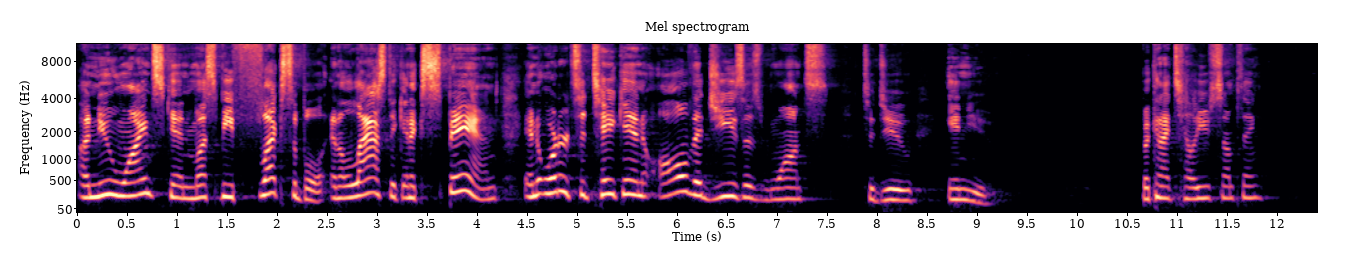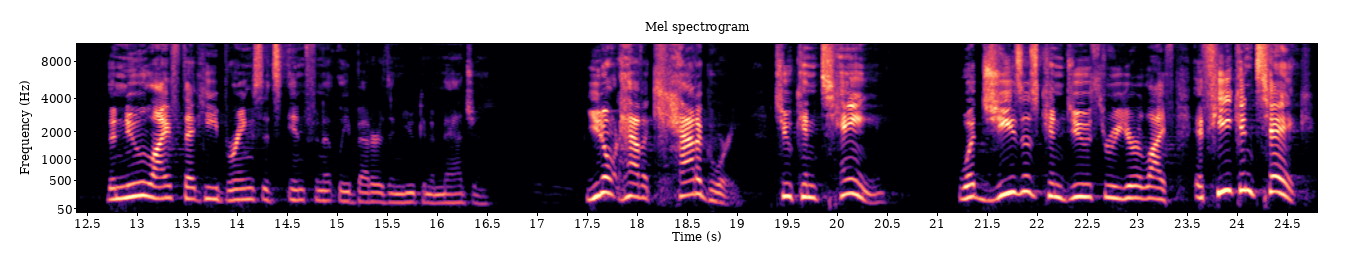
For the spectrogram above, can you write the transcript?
a new wineskin, must be flexible and elastic and expand in order to take in all that Jesus wants to do in you. But can I tell you something? The new life that he brings, it's infinitely better than you can imagine. You don't have a category to contain what Jesus can do through your life. If he can take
